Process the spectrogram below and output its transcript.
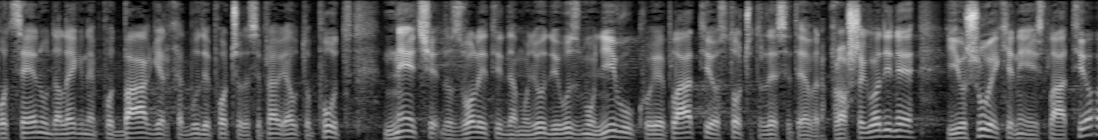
po cenu da legne pod bager kad bude počeo da se pravi autoput, neće dozvoliti da mu ljudi uzmu njivu koju je platio 140 evra prošle godine i još uvek je nije isplatio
